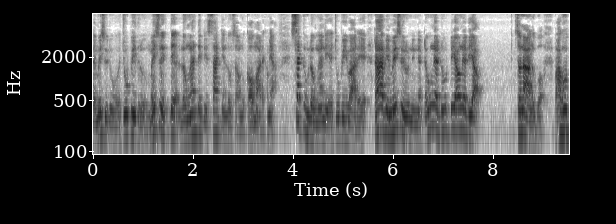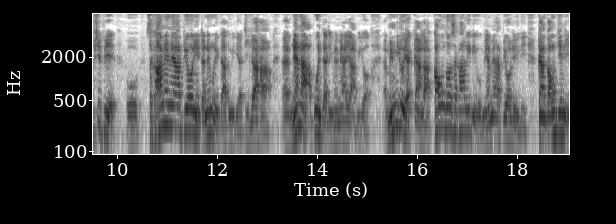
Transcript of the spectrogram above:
လည်းမိတ်ဆွေတို့ကိုအကျိုးပေးသလိုမိတ်ဆွေတဲ့လုပ်ငန်းတစ်တွေစတင်လှုပ်ဆောင်လို့ကောင်းပါတယ်ခင်ဗျဆက်တူလုပ်ငန်းတွေအကျိုးပေးပါတယ်ဒါအပြင်မိတ်ဆွေတို့အနေနဲ့တဦးနဲ့တူတစ်ယောက်နဲ့တစ်ယောက်ဆွမ်းနာလို့ပေါ့ဘာကိုဖြစ်ဖြစ်ဟိုစကားများများပြောရင်တနင်္ဂနွေသားသမီးတွေကဒီလဟာအဲမျက်နှာအပွင့်တက်တွေများများရပြီးတော့အဲမိမိတို့ရဲ့ကံကကောင်းသောစကားလေးတွေကိုများများပြောလေလေကံကောင်းခြင်းတွေ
